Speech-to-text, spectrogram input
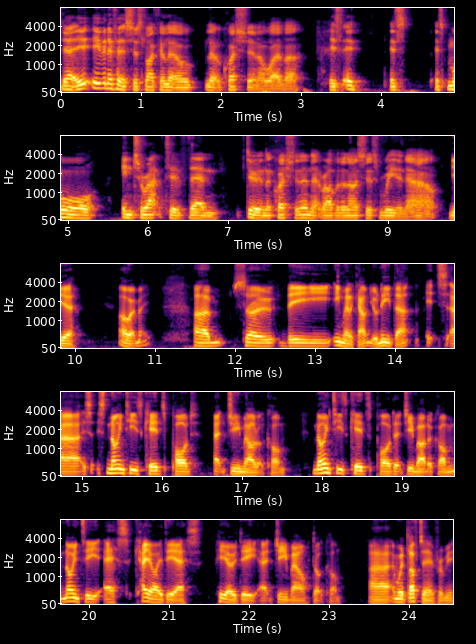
Yeah, even if it's just like a little little question or whatever, it's it it's it's more interactive than doing the question, isn't it? Rather than us just reading it out. Yeah. All right, mate. Um, so the email account, you'll need that. It's uh it's, it's 90s kids pod at gmail.com. 90s kids pod at gmail.com. 90 s k i d s p o d at gmail.com. Uh, and we'd love to hear from you,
